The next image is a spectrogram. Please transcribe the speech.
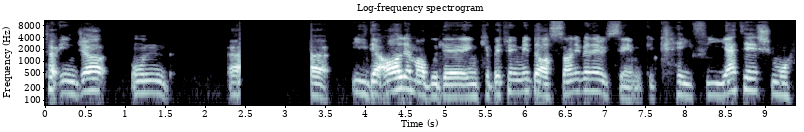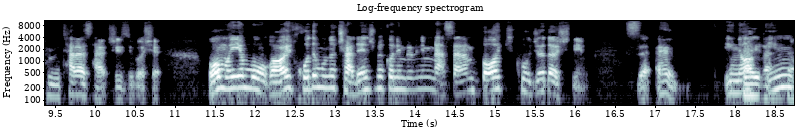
تا اینجا اون ایدئال ما بوده اینکه بتونیم یه داستانی بنویسیم که کیفیتش مهمتر از هر چیزی باشه. با ما یه موقعهای خودمون رو چلنج می‌کنیم ببینیم مثلا باک کجا داشتیم. اینا این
